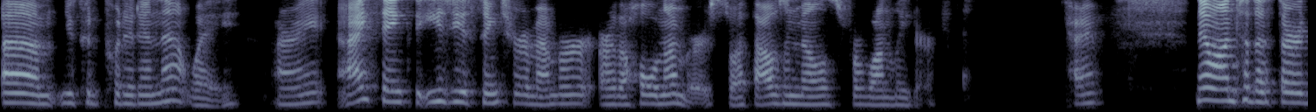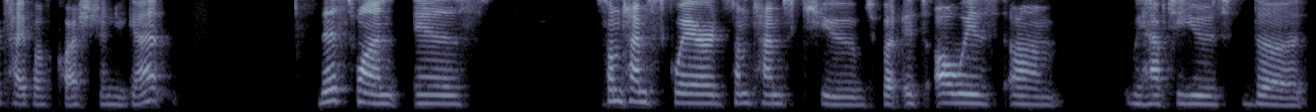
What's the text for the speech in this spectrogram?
Um, you could put it in that way. All right. I think the easiest thing to remember are the whole numbers. So a thousand mils for one liter. Okay. Now on to the third type of question you get. This one is sometimes squared, sometimes cubed, but it's always, um, we have to use the,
